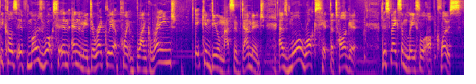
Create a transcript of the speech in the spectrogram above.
because if Moe's rocks hit an enemy directly at point blank range, it can deal massive damage, as more rocks hit the target. This makes him lethal up close.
